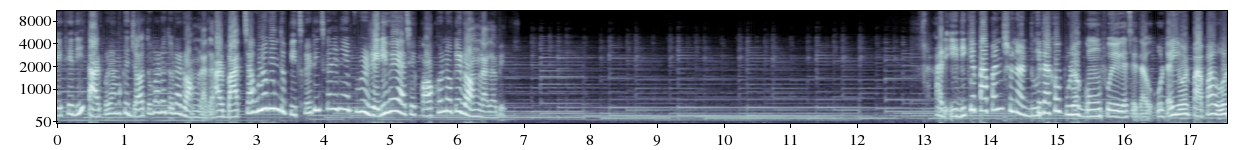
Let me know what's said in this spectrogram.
রেখে দিই তারপরে আমাকে যতবারও তোরা রং লাগা আর বাচ্চাগুলো কিন্তু পিচকারি টিচকারি নিয়ে পুরো রেডি হয়ে আছে কখন ওকে রং লাগাবে? আর এদিকে পাপান সোনার দুধ দেখো পুরো গোঁফ হয়ে গেছে তাও। ওটাই ওর পাপা ওর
